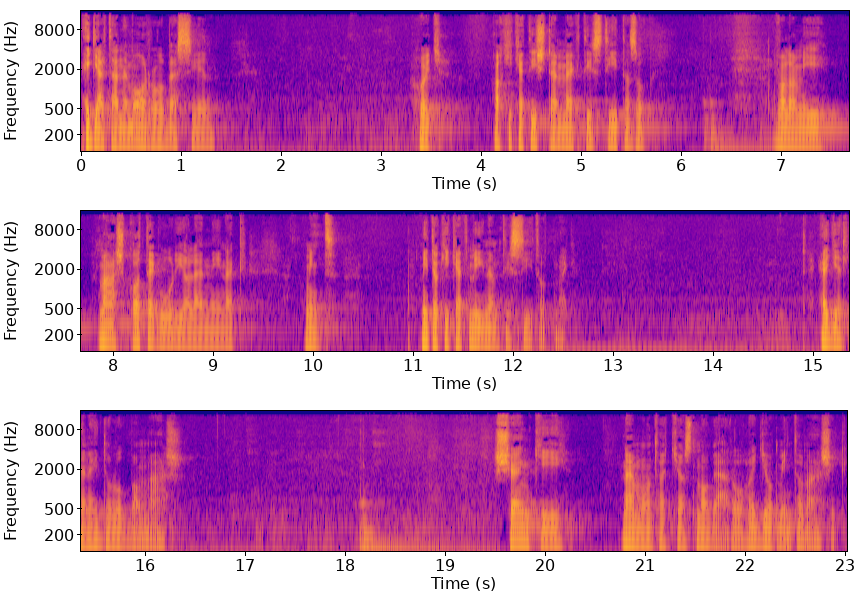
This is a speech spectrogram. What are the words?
egyáltalán nem arról beszél, hogy akiket Isten megtisztít, azok valami más kategória lennének, mint, mint akiket még nem tisztított meg. Egyetlen egy dologban más. Senki nem mondhatja azt magáról, hogy jobb, mint a másik.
